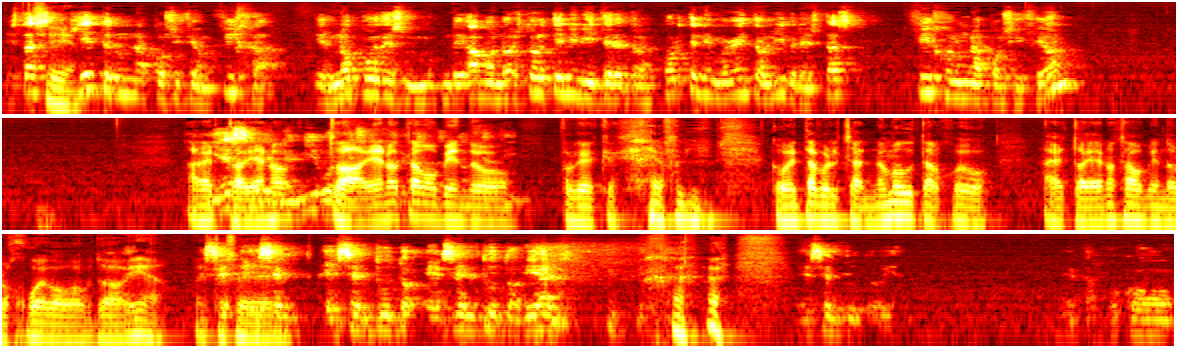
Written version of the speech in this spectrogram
estás quieto en una posición fija, y no puedes, digamos, no, esto no tiene ni teletransporte ni movimiento libre, estás fijo en una posición. A ver, todavía no, todavía no estamos viendo, porque es que comenta por el chat, no me gusta el juego. A ver, todavía no estamos viendo el juego todavía. Es, el, es, el, es, el, es el tutorial. es el tutorial. Eh, tampoco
